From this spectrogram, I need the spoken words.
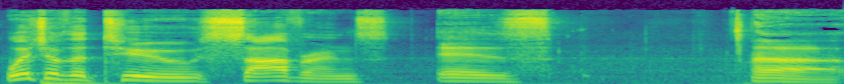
which of the two sovereigns is uh,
